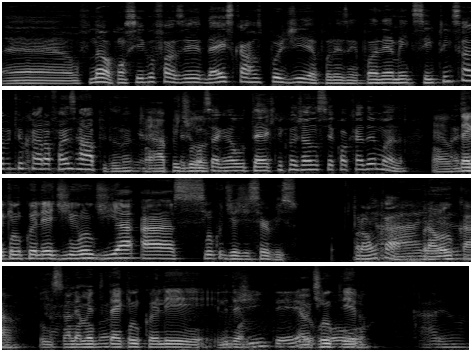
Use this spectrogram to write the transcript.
É, eu- não, eu consigo fazer 10 carros por dia, por exemplo. O alinhamento simples a gente sabe que o cara faz rápido, né? É Ele rapidinho. consegue, o técnico eu já não sei qual que é a demanda. É, o você- técnico ele é de um dia a cinco dias de serviço. Para um carro. Para um carro. Isso, o Caramba. alinhamento técnico ele, ele o dia inteiro. é o dia ou- inteiro. Caramba.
